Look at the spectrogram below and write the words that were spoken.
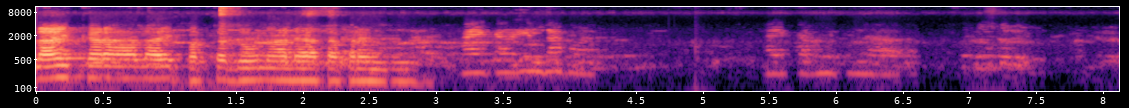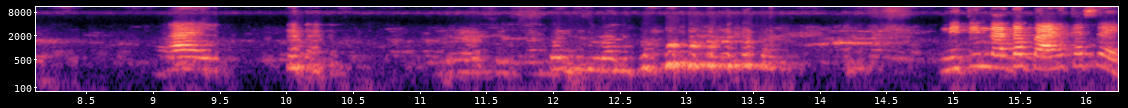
लाईक करा लाईक फक्त दोन आले आतापर्यंत. हाय नितीन दादा बाळ कसं आहे?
